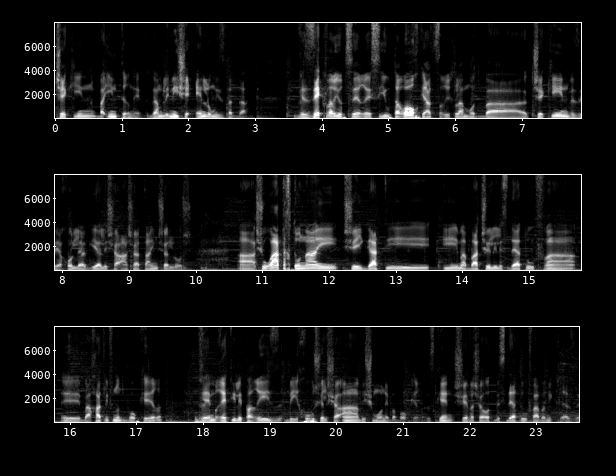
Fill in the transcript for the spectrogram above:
צ'ק אין באינטרנט, גם למי שאין לו מזוודה. וזה כבר יוצר אה, סיוט ארוך, כי אז צריך לעמוד בצ'ק אין, וזה יכול להגיע לשעה, שעתיים, שלוש. השורה התחתונה היא שהגעתי עם הבת שלי לשדה התעופה אה, באחת לפנות בוקר, והמראתי לפריז באיחור של שעה בשמונה בבוקר. אז כן, שבע שעות בשדה התעופה במקרה הזה.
